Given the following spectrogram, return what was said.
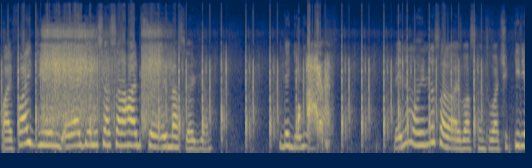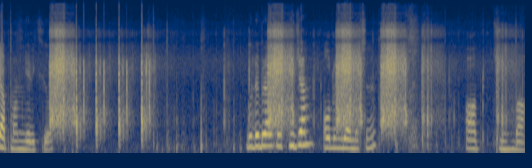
Wi-Fi'cim eğer gelirsen sana harbi şey elmas vereceğim. Bir de geliyor. Benim oyunda galiba sıkıntı var. Çık gir yapmam gerekiyor. Burada biraz bekleyeceğim odun gelmesini. Abicim bak.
